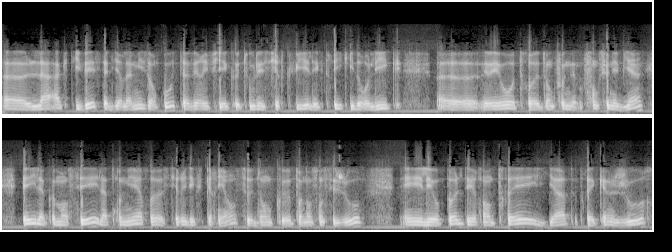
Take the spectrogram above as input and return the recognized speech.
l'a activé, c'est-à-dire la mise en route, à vérifier que tous les circuits électriques, hydrauliques, euh, et autres donc fonctionnaient bien et il a commencé la première euh, série d'expériences donc euh, pendant son séjour et Léopold est rentré il y a à peu près 15 jours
